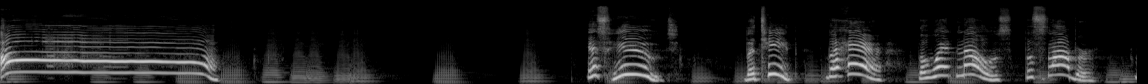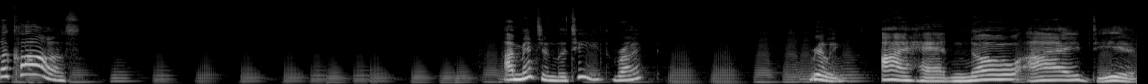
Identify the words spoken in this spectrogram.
Ah! It's huge. The teeth, the hair, the wet nose, the slobber, the claws. I mentioned the teeth, right? Really, I had no idea.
